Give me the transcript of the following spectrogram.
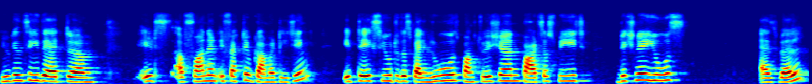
You can see that um, it's a fun and effective grammar teaching. It takes you to the spelling rules, punctuation, parts of speech, dictionary use as well.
